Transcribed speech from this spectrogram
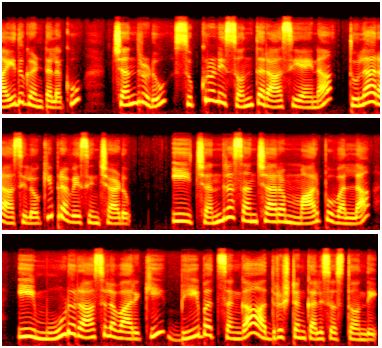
ఐదు గంటలకు చంద్రుడు శుక్రుని సొంత రాశి అయిన తులారాశిలోకి ప్రవేశించాడు. ఈ చంద్ర సంచారం మార్పు వల్ల ఈ మూడు రాసుల వారికి భీభత్సంగా అదృష్టం కలిసొస్తోంది.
